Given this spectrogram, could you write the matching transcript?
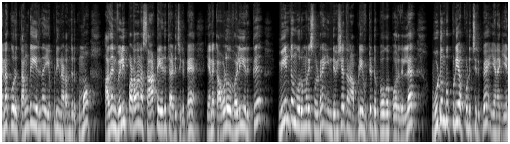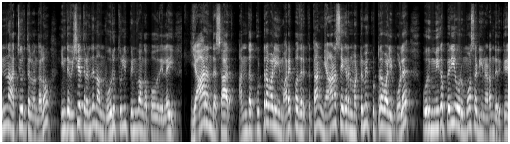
எனக்கு ஒரு தங்கை இருந்தால் எப்படி நடந்திருக்குமோ அதன் வெளிப்பாடாக தான் நான் சாட்டை எடுத்து அடிச்சுக்கிட்டேன். எனக்கு அவ்வளோ வழி இருக்குது மீண்டும் ஒரு முறை சொல்கிறேன் இந்த விஷயத்தை நான் அப்படியே விட்டுட்டு போக போகிறதில்ல உடும்பு புடியாக பிடிச்சிருப்பேன் எனக்கு என்ன அச்சுறுத்தல் வந்தாலும் இந்த விஷயத்திலேருந்து நான் ஒரு துளி பின்வாங்க போவதில்லை. யார் அந்த சார்? அந்த குற்றவாளியை மறைப்பதற்கு தான் ஞானசேகரன் மட்டுமே குற்றவாளி போல ஒரு மிகப்பெரிய ஒரு மோசடி நடந்திருக்கு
